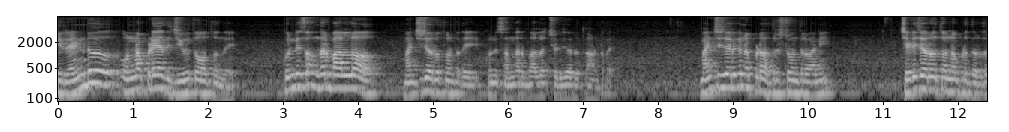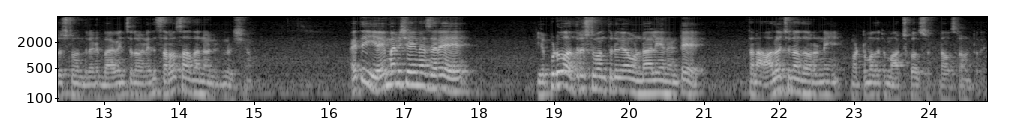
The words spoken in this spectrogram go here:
ఈ రెండు ఉన్నప్పుడే అది జీవితం అవుతుంది. కొన్ని సందర్భాల్లో మంచి జరుగుతుంటుంది కొన్ని సందర్భాల్లో చెడు జరుగుతూ ఉంటుంది. మంచి జరిగినప్పుడు అదృష్టవంతులు అని చెడు జరుగుతున్నప్పుడు దురదృష్టవంతులని భావించడం అనేది సర్వసాధారణమైనటువంటి విషయం. అయితే ఏ మనిషి అయినా సరే ఎప్పుడూ అదృష్టవంతుడిగా ఉండాలి అని అంటే తన ఆలోచన ధోరణి మొట్టమొదట మార్చుకోవాల్సిన అవసరం ఉంటుంది.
